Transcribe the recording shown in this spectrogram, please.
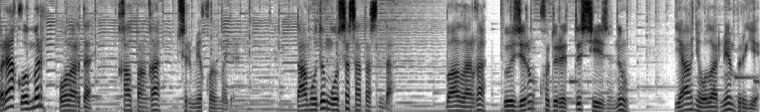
Бірақ өмір оларды қалпанға түсірмей қоймайды. Дамудың осы сатасында балаларға өздерін құдіретті сезіну яғни олармен бірге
